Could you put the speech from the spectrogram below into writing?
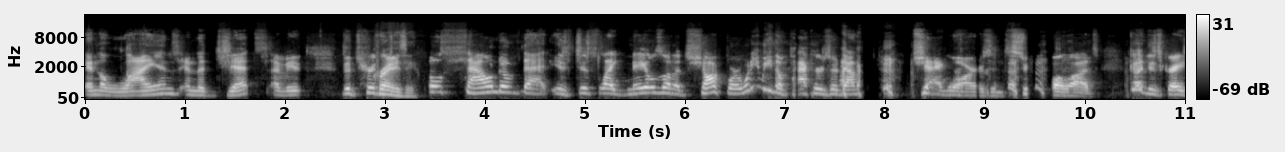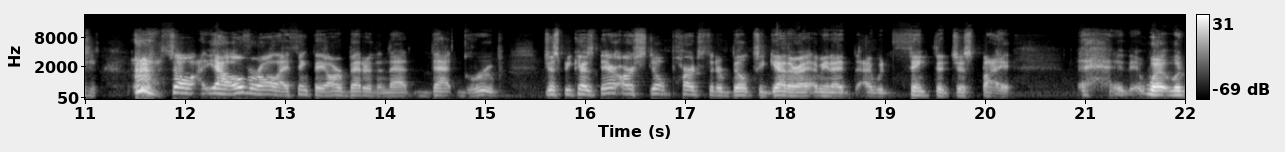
and the Lions and the Jets. I mean, the crazy sound of that is just like nails on a chalkboard. What do you mean the Packers are down Jaguars and Super Bowl odds? Goodness gracious. so uh, yeah, overall, I think they are better than that that group, just because there are still parts that are built together. I, I mean, I I would think that just by what, what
